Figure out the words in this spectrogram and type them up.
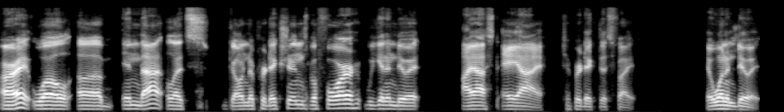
All right. Well, um, in that, let's go into predictions. Before we get into it, I asked AI to predict this fight. It wouldn't do it.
